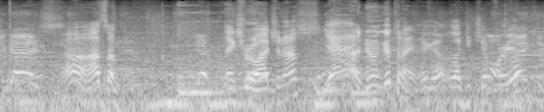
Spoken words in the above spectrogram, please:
Doing? up, man? I watch you guys. Oh, awesome. Yeah. Thanks for watching us. Yeah, doing good tonight. There you go. Lucky chip Oh, for you. thank you.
